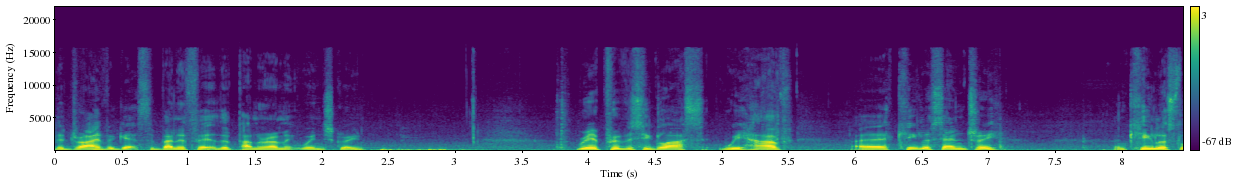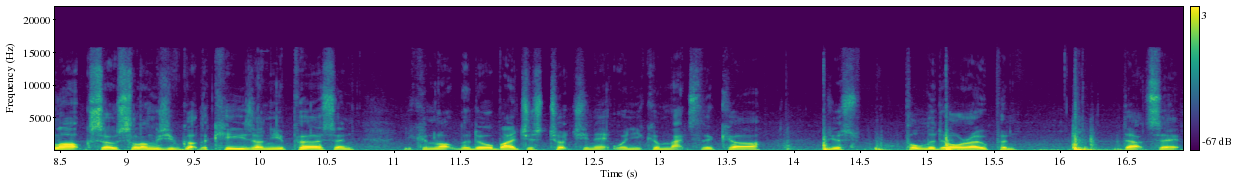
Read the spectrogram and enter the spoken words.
the driver gets the benefit of the panoramic windscreen. Rear privacy glass, we have uh, keyless entry and keyless lock, so so long as you've got the keys on your person, you can lock the door by just touching it. When you come back to the car, just pull the door open that's it.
